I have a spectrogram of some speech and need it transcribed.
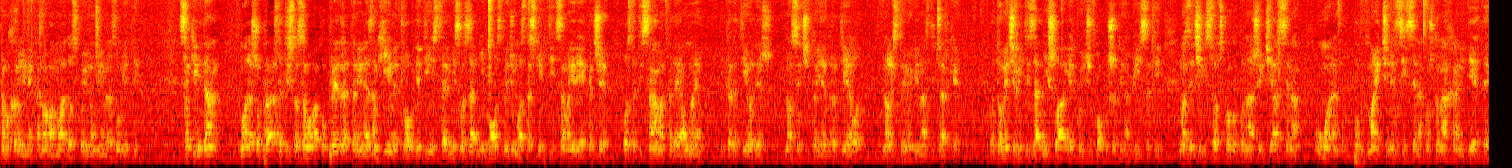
kamo hrli neka nova mladost koju ne umijem razumjeti. Svaki mi dan moraš opraštati što sam ovako predratan i ne znam himne tvog djetinjstva jer mi smo zadnji most među mostarskim pticama i rijeka će ostati sama kada ja umrem i kada ti odeš noseći to jedro tijelo na listovima gimnastičarke. O tome će biti zadnji šlager koji ću pokušati napisati, mrzeći Visockog oponašajući Arsena, umoran, poput majčine sise nakon što nahrani dijete,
